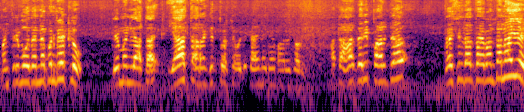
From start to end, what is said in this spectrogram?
मंत्री महोदयांना पण भेटलो. ते म्हणले आता या तारांकित प्रश्नामध्ये काही ना काही मार्ग काढू. आता हा जरी पार्ट तहसीलदार साहेबांचा नाहीये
